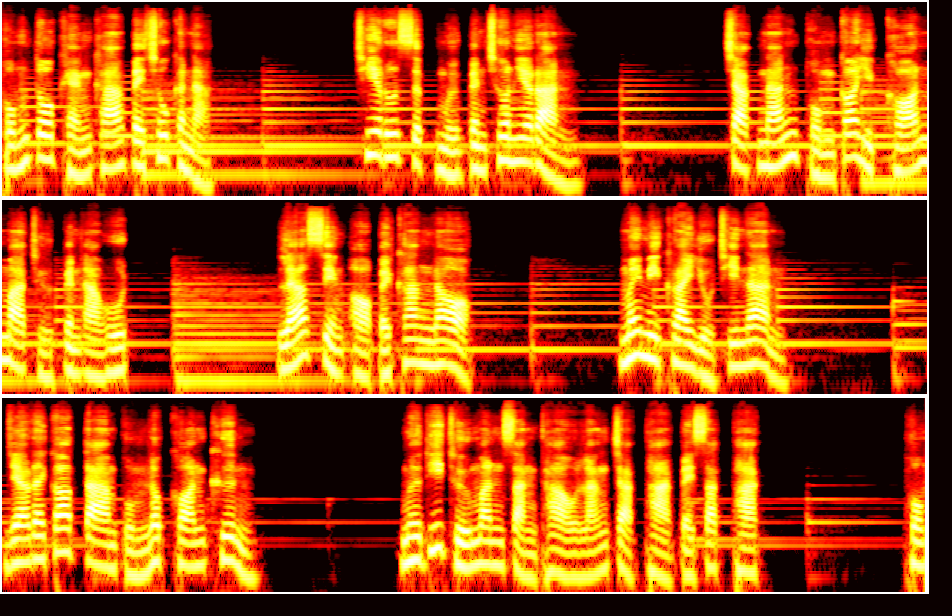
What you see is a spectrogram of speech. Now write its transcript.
ผมตัวแข็งค้างไปชั่วขณะที่รู้สึกเหมือนเป็นช่วงนิรันดร์จากนั้นผมก็หยิบค้อนมาถือเป็นอาวุธ แล้วเสี่ยงออกไปข้างนอก ไม่มีใครอยู่ที่นั่น อย่างไรก็ตามผมนกค้อนขึ้น มือที่ถือมันสั่นเทาหลังจากผ่านไปสักพัก ผม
